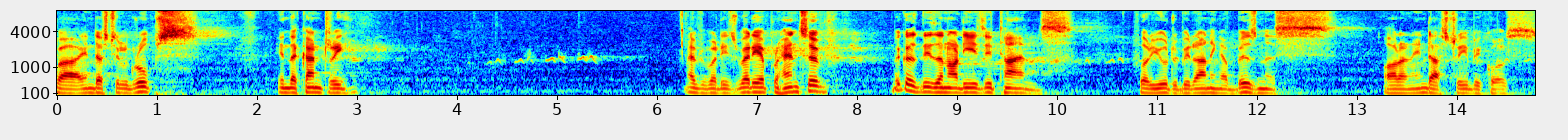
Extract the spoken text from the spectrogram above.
uh, Industrial Groups in the country. Everybody is very apprehensive because these are not easy times for you to be running a business or an industry because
